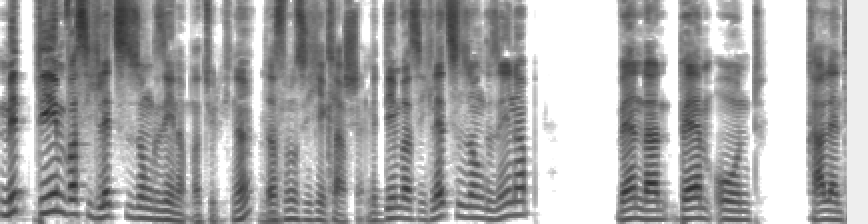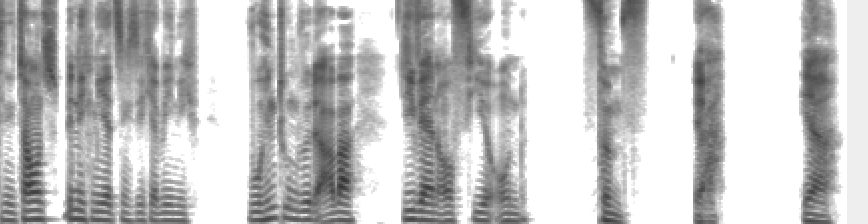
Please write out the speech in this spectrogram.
Mit dem, was ich letzte Saison gesehen habe, natürlich, ne? Mhm. Das muss ich hier klarstellen. Mit dem, was ich letzte Saison gesehen habe, wären dann Bam und Carl Anthony Towns. Bin ich mir jetzt nicht sicher, wen ich wohin tun würde, aber die wären auf vier und fünf. Ja. Ja.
